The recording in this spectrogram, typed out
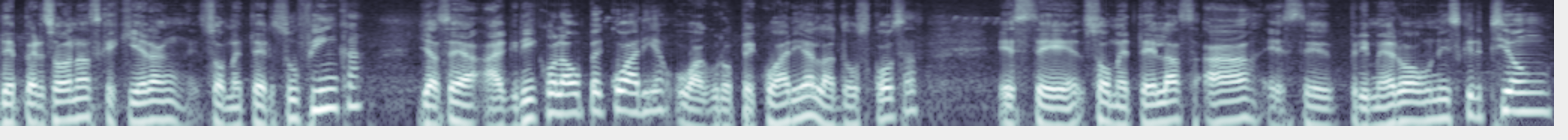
de personas que quieran someter su finca, ya sea agrícola o pecuaria o agropecuaria, las dos cosas, este, someterlas a este, primero a una inscripción,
